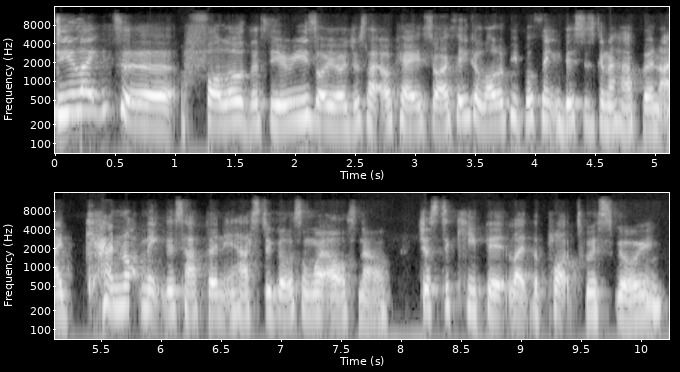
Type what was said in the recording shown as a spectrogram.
Do you like to follow the theories, or you're just like, okay, so I think a lot of people think this is going to happen. I cannot make this happen. It has to go somewhere else now, just to keep it like the plot twist going.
